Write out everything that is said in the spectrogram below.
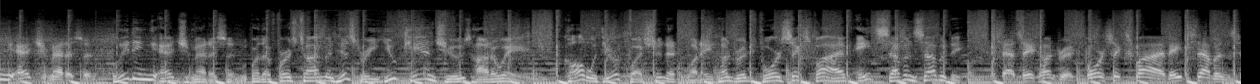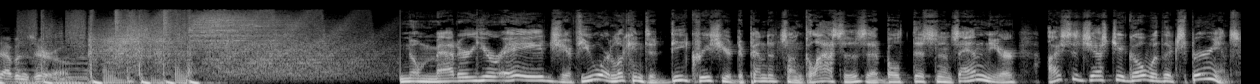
Leading Edge Medicine. Leading Edge Medicine. For the first time in history, you can choose how to age. Call with your question at 1 800 465 8770. That's 800 465 8770. No matter your age, if you are looking to decrease your dependence on glasses at both distance and near, I suggest you go with experience.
